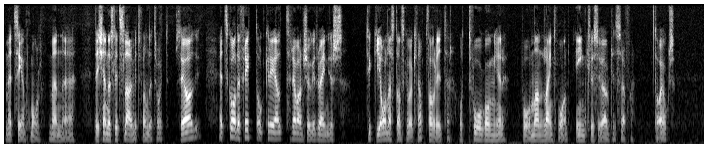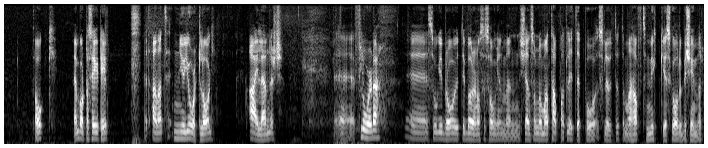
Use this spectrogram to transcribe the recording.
med ett sent mål. Men det kändes lite slarvigt från Detroit. Så jag, ett skadefritt och rejält revanschsuget Rangers tycker jag nästan ska vara knapp favorit här. Och två gånger på manline 2 inklusive övertidsstraffar tar jag också. Och en bortaseger till. Ett annat New York-lag. Islanders. Eh, Florida Eh, såg ju bra ut i början av säsongen men känns som de har tappat lite på slutet. De har haft mycket skadebekymmer.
